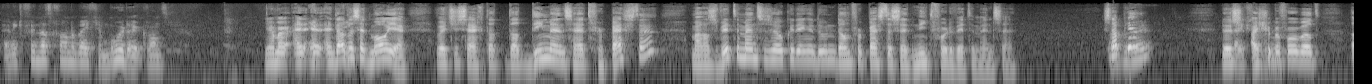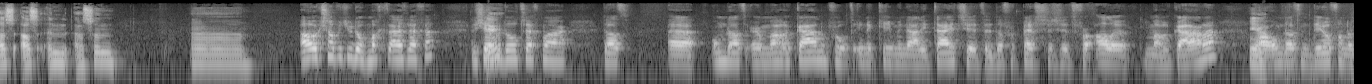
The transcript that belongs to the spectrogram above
En ik vind dat gewoon een beetje moeilijk. Want ja maar en, en, en dat is het mooie wat je zegt. Dat, dat die mensen het verpesten. Maar als witte mensen zulke dingen doen, dan verpesten ze het niet voor de witte mensen. Snap je? Dus als je bijvoorbeeld als, als een. Als een eh, Oh, ik snap wat je bedoelt. Mag ik het uitleggen? Dus jij bedoelt zeg maar dat eh, omdat er Marokkanen bijvoorbeeld in de criminaliteit zitten, dan verpesten ze het voor alle Marokkanen. ja, Maar omdat een deel van de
